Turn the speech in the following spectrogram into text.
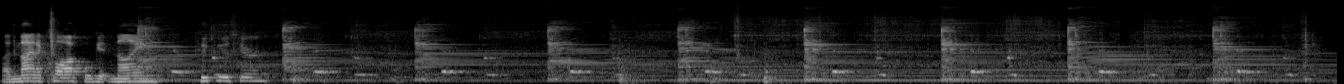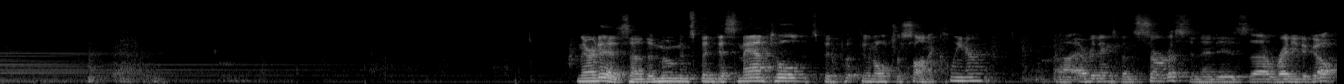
At 9 o'clock we'll get 9 cuckoos here. There it is. Uh, the movement's been dismantled. It's been put through an ultrasonic cleaner. Uh, everything's been serviced and it is uh, ready to go.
